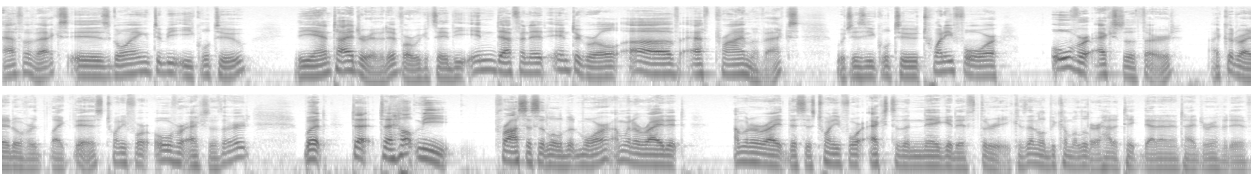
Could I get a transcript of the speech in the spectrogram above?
f of x is going to be equal to the antiderivative, or we could say the indefinite integral of f prime of x, which is equal to 24 over x to the third. I could write it over like this, 24 over x to the third. But to, to help me process it a little bit more, I'm going to write it, I'm going to write this as 24x to the negative 3, because then it'll become a little how to take that antiderivative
